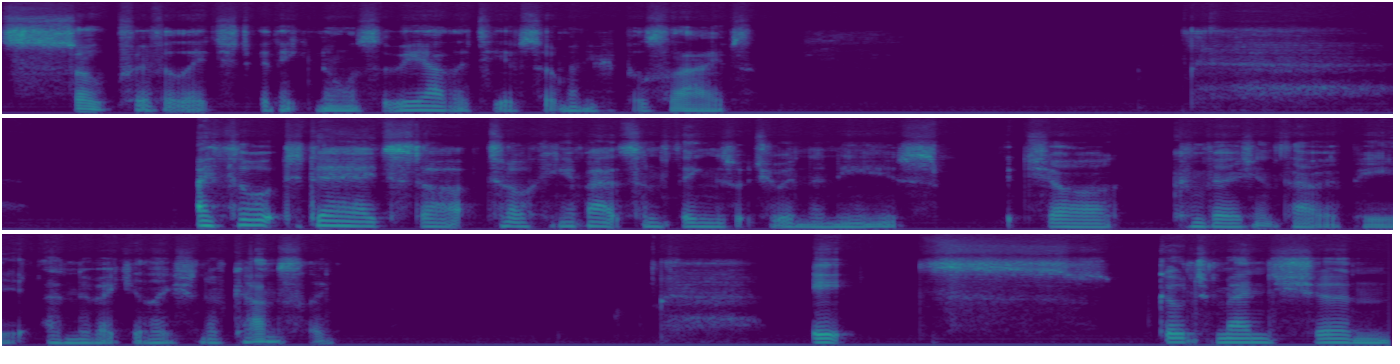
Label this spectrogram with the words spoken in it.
so privileged and ignores the reality of so many people's lives. I thought today I'd start talking about some things which are in the news, which are conversion therapy and the regulation of counselling. It's going to mention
